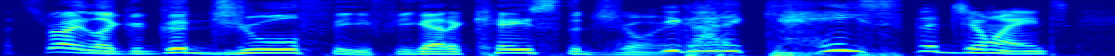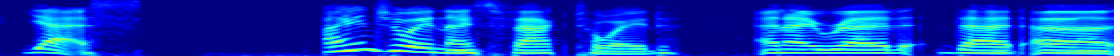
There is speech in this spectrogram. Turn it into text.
That's right, like a good jewel thief. You got to case the joint. You got to case the joint. Yes. I enjoy a nice factoid. And I read that uh,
